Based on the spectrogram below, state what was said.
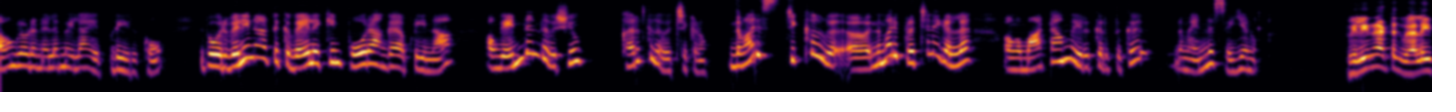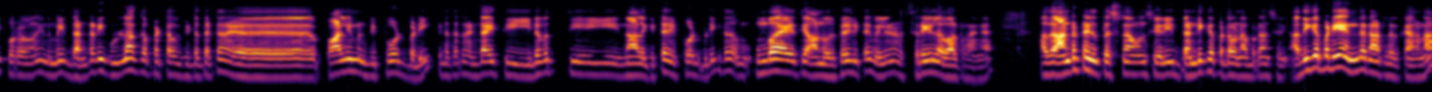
அவங்களோட நிலைமையெல்லாம் எப்படி இருக்கும்? இப்போ ஒரு வெளிநாட்டுக்கு வேலைக்குன்னு போகிறாங்க அப்படின்னா அவங்க எந்தெந்த விஷயம் கருத்தில் வச்சுக்கணும்? இந்த மாதிரி சிக்கல் இந்த மாதிரி பிரச்சனைகளில் அவங்க மாட்டாமல் இருக்கிறதுக்கு நம்ம என்ன செய்யணும்? வெளிநாட்டுக்கு வேலை போகிறவங்க இந்த மாதிரி தண்டனைக்கு உள்ளாக்கப்பட்டவங்க கிட்டத்தட்ட பார்லிமெண்ட் ரிப்போர்ட் படி கிட்டத்தட்ட ரெண்டாயிரத்தி இருபத்தி நாலு கிட்ட ரிப்போர்ட் படி கிட்ட ஒன்பதாயிரத்தி அறநூறு பேர்கிட்ட வெளிநாடு சிறையில் வாழ்கிறாங்க அது அண்டர்டைல் பிரச்சனாவும் சரி தண்டிக்கப்பட்ட நபராகவும் சரி. அதிகப்படியாக எந்த நாட்டில் இருக்காங்கன்னா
